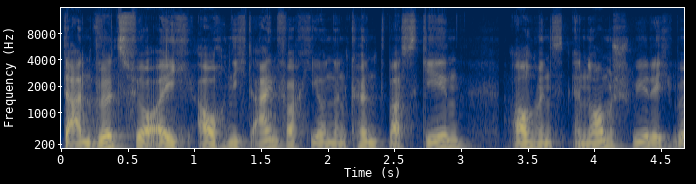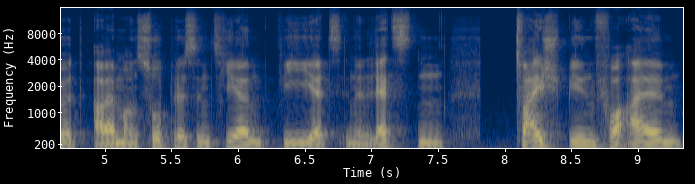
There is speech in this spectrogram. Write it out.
dann wird es für euch auch nicht einfach hier und dann könnte was gehen, auch wenn es enorm schwierig wird. Aber wenn wir uns so präsentieren, wie jetzt in den letzten zwei Spielen vor allem,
